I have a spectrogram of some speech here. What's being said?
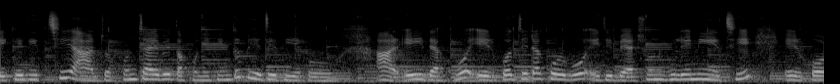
রেখে দিচ্ছি, আর যখন চাইবে তখনই কিন্তু ভেজে দেবো। আর এই দেখো, এরপর যেটা করব, এই যে বেসন গুলে নিয়েছি, এরপর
